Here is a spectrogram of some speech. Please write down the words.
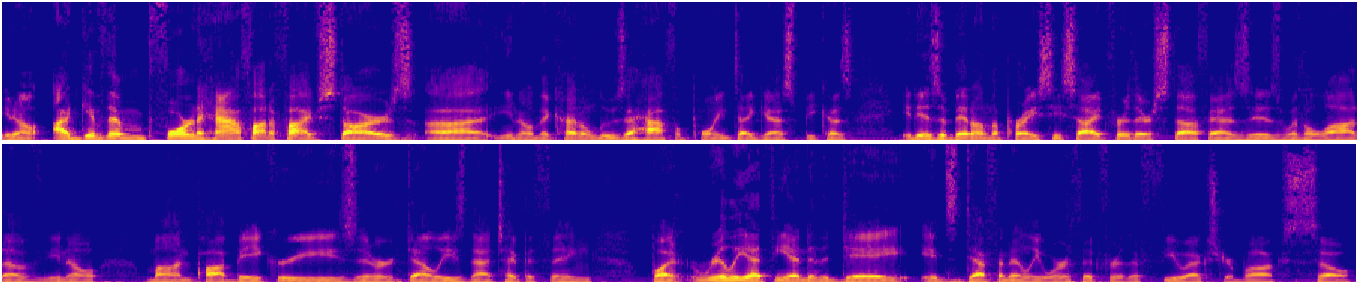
you know, I'd give them four and a half out of five stars. Uh, you know, they kind of lose a half a point, I guess, because it is a bit on the pricey side for their stuff, as is with a lot of, you know, mom pa bakeries or delis, that type of thing. But really, at the end of the day, it's definitely worth it for the few extra bucks. So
